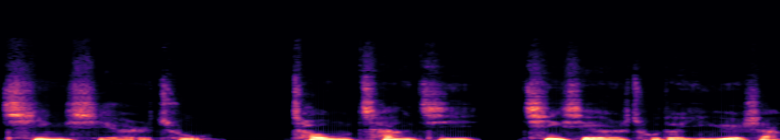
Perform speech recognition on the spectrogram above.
倾泻而出，从唱机倾泻而出的音乐上，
